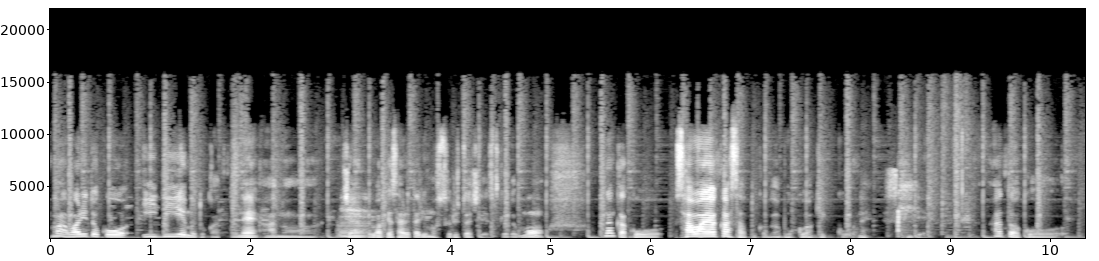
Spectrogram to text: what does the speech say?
まあ割とこう EDM とかってね、あの、ジャンル分けされたりもする人たちですけども、なんかこう、爽やかさとかが僕は結構ね、好きで。あとはこう、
